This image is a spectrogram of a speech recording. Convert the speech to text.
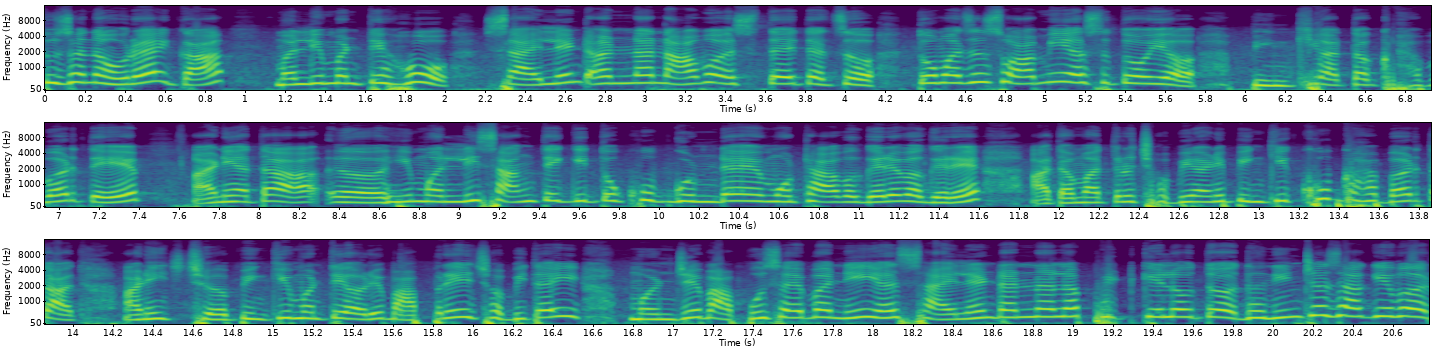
तुझा नवरा आहे का? मल्ली म्हणते हो सायलेंट अण्णा नाव आहे त्याचं. तो माझा स्वामी असतोय. पिंकी आता घाबरते आणि आता ही मल्ली सांगते की तो खूप गुंड आहे मोठा वगैरे वगैरे. आता मात्र छबी आणि पिंकी खूप घाबरतात आणि छ पिंकी म्हणते अरे बापरे छबीताई म्हणजे बापूसाहेबांनी या सायलेंट अण्णाला फिट केलं होतं धनींच्या जागेवर.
